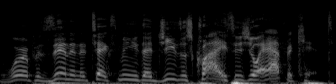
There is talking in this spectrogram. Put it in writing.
The word present in the text means that Jesus Christ is your advocate.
